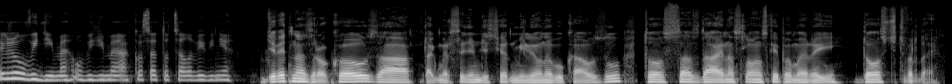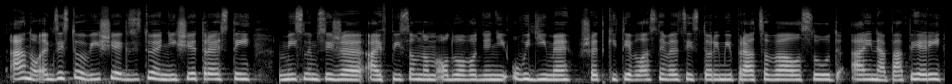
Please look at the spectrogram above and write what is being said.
Takže uvidíme, uvidíme, ako sa to celé vyvinie. 19 rokov za takmer 70 miliónovú kauzu, to sa zdá aj na slovenskej pomery dosť tvrdé. Áno, existujú vyššie, existujú nižšie tresty. Myslím si, že aj v písomnom odôvodnení uvidíme všetky tie vlastne veci, s ktorými pracoval súd aj na papieri.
